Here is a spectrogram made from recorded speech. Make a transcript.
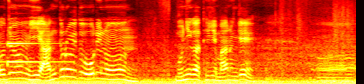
요즘 이 안드로이드 오리는 문의가 되게 많은 게 어,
